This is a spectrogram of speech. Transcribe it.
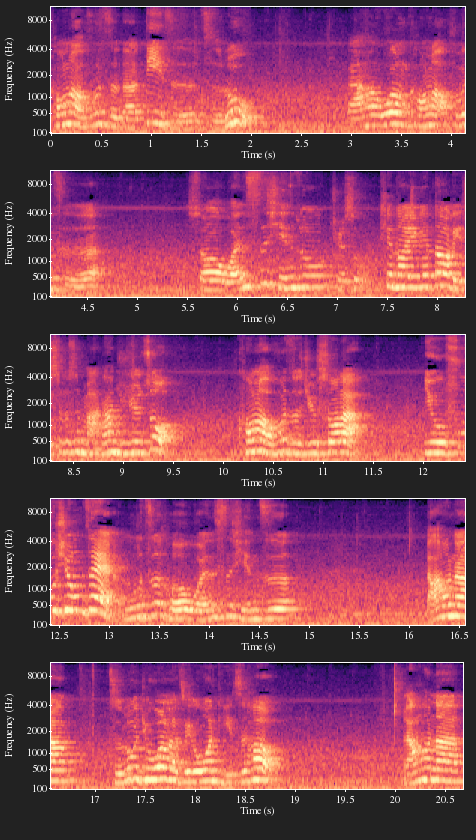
孔老夫子的弟子子路，然后问孔老夫子说：“闻思行诸？”就是听到一个道理，是不是马上就去做？孔老夫子就说了：“有父兄在，如之何闻思行之？”然后呢，子路就问了这个问题之后，然后呢，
